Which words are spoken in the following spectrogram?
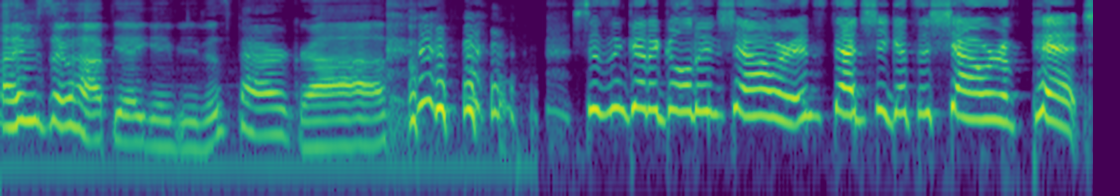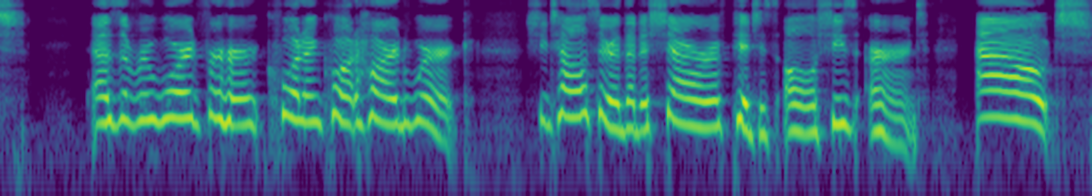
I'm so happy I gave you this paragraph. she doesn't get a golden shower. Instead, she gets a shower of pitch as a reward for her quote unquote hard work. She tells her that a shower of pitch is all she's earned. Ouch!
